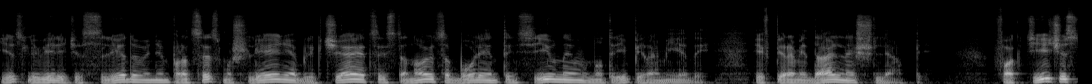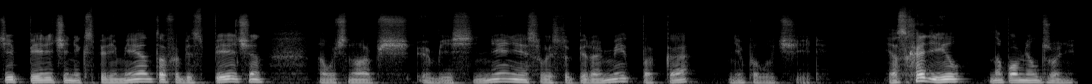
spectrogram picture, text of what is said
Если верить исследованиям, процесс мышления облегчается и становится более интенсивным внутри пирамиды и в пирамидальной шляпе. Фактически перечень экспериментов обеспечен, научного объяснения свойства пирамид пока не получили. Я сходил, напомнил Джонни.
